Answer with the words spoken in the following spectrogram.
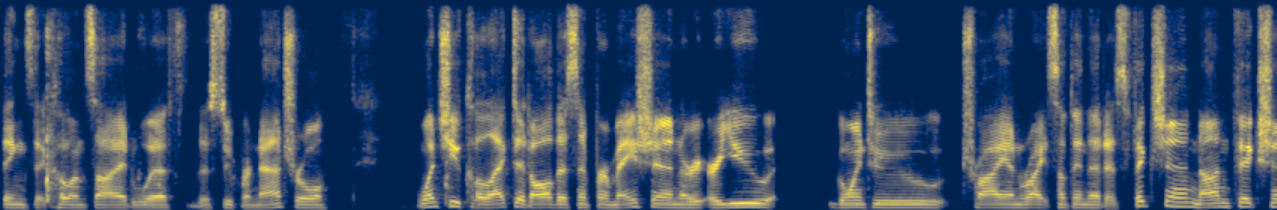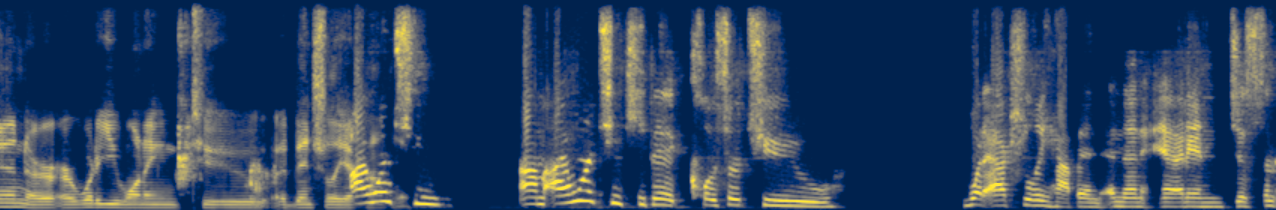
things that coincide with the supernatural. Once you collected all this information, are, are you going to try and write something that is fiction, nonfiction, or, or what are you wanting to eventually? Accomplish? I want to, um, I want to keep it closer to what actually happened and then add in just some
